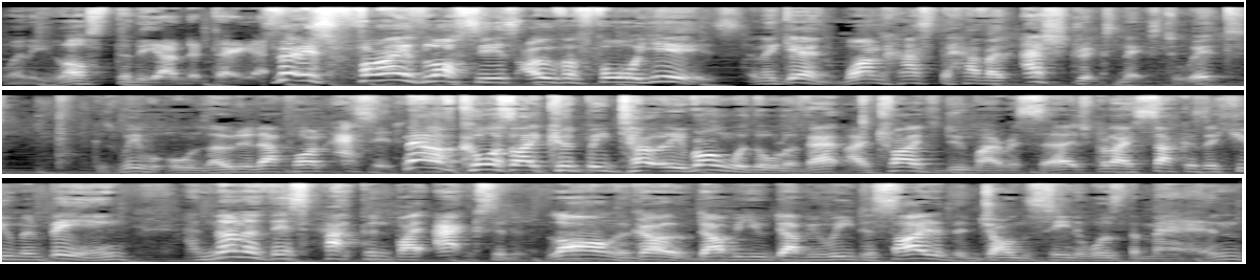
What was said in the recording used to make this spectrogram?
when he lost to The Undertaker. So that is five losses over four years. And again, one has to have an asterisk next to it because we were all loaded up on acid. Now, of course, I could be totally wrong with all of that. I tried to do my research, but I suck as a human being, and none of this happened by accident. Long ago, WWE decided that John Cena was the man,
